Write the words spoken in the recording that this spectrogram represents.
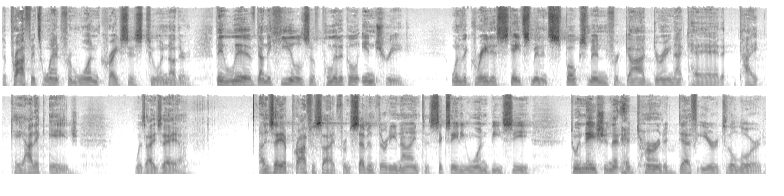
The prophets went from one crisis to another. They lived on the heels of political intrigue. One of the greatest statesmen and spokesmen for God during that chaotic age was Isaiah. Isaiah prophesied from 739 to 681 BC to a nation that had turned a deaf ear to the Lord.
